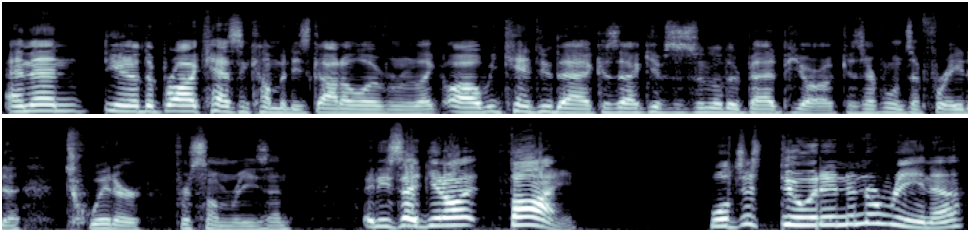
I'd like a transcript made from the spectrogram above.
and then you know the broadcasting companies got all over him like, oh we can't do that because that gives us another bad PR because everyone's afraid of Twitter for some reason. And he said, you know what, fine, we'll just do it in an arena,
